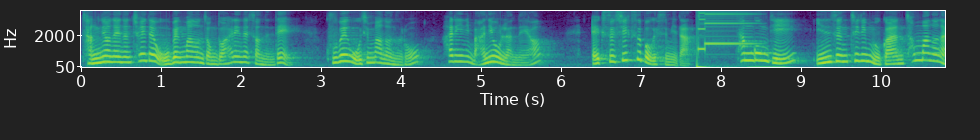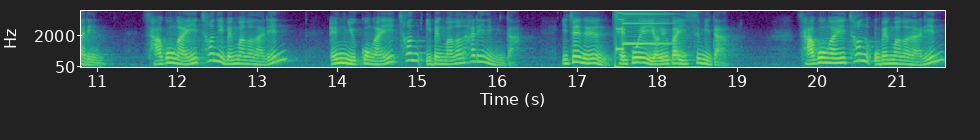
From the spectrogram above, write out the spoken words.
작년에는 최대 500만원 정도 할인했었는데 950만원으로 할인이 많이 올랐네요. X6 보겠습니다. 30D 인승 트림 무관 1000만원 할인, 40i 1200만원 할인, M60i 1200만원 할인입니다. 이제는 재고에 여유가 있습니다. 40i 1500만원 할인,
